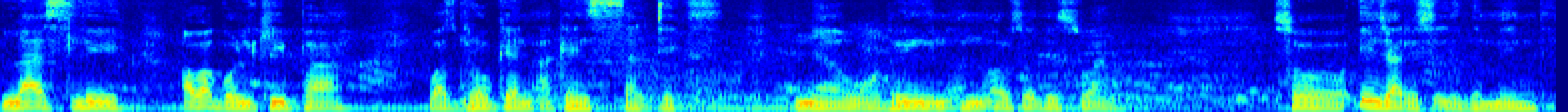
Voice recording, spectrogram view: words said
Lastly, our goalkeeper was broken against Celtics. Now bringing on also this one. So injuries is the main thing.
